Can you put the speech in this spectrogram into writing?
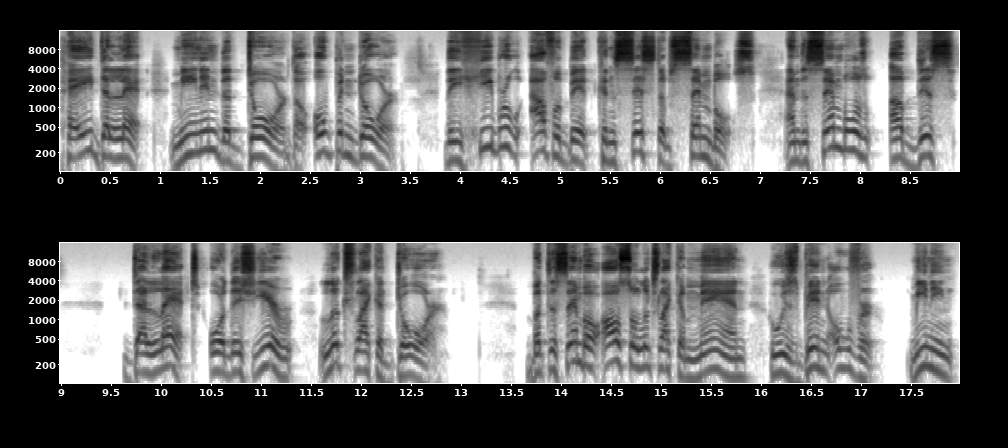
Pei Delet, meaning the door, the open door. The Hebrew alphabet consists of symbols, and the symbols of this Delet or this year looks like a door. But the symbol also looks like a man who has bent over, meaning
